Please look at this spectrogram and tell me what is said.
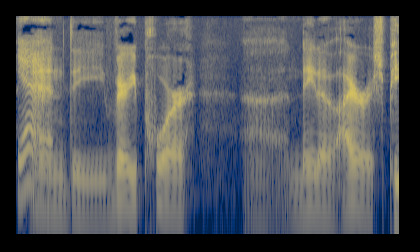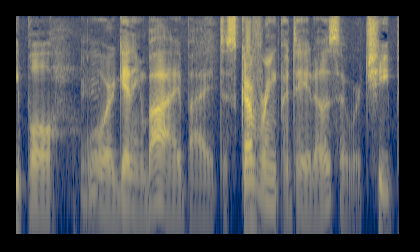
Yeah. And the very poor uh, native Irish people were getting by by discovering potatoes that were cheap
